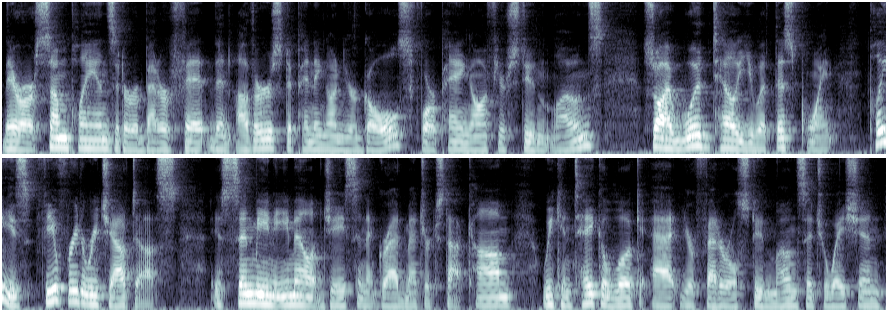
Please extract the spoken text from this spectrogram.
There are some plans that are a better fit than others depending on your goals for paying off your student loans. So I would tell you at this point please feel free to reach out to us. Send me an email at jason at gradmetrics.com. We can take a look at your federal student loan situation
